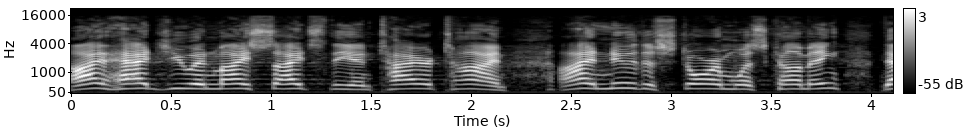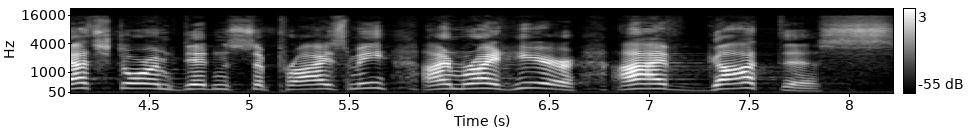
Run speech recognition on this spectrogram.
I've had you in my sights the entire time. I knew the storm was coming. That storm didn't surprise me. I'm right here. I've got this.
